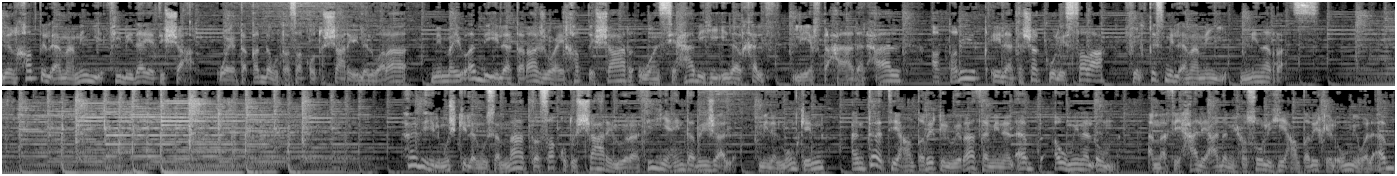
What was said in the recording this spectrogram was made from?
للخط الأمامي في بداية الشعر. ويتقدم تساقط الشعر إلى الوراء مما يؤدي إلى تراجع خط الشعر وانسحابه إلى الخلف ليفتح هذا الحال الطريق إلى تشكل الصلع في القسم الأمامي من الرأس. هذه المشكلة المسماة تساقط الشعر الوراثي عند الرجال. من الممكن أن تأتي عن طريق الوراثة من الأب أو من الأم. أما في حال عدم حصوله عن طريق الأم والأب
